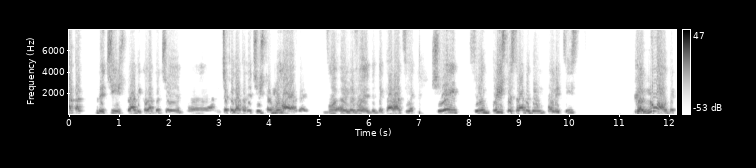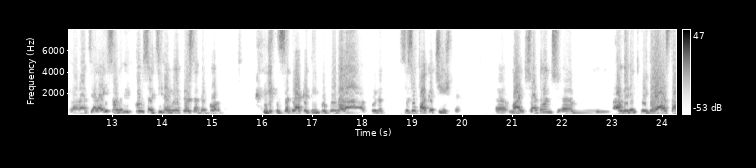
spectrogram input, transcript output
data de 15, adică odată ce uh, începe data de 15, nu mai aveai nevoie de declarație și ei, fiind prinși pe stradă de un polițist, că nu au declarația la ei, s-au gândit cum să ținem noi pe ăsta de vorbă. să treacă timpul până la, până să se facă 15 uh, mai. Și atunci uh, am venit cu ideea asta,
